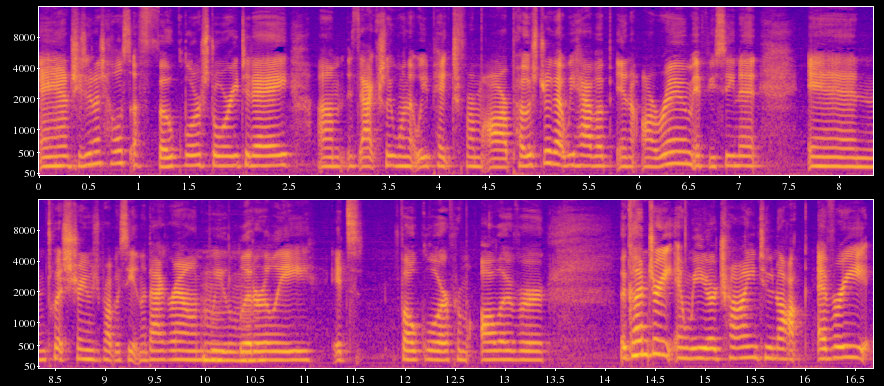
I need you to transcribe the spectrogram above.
and she's going to tell us a folklore story today. Um, it's actually one that we picked from our poster that we have up in our room. If you've seen it in Twitch streams, you probably see it in the background. We literally, it's folklore from all over the country, and we are trying to knock every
